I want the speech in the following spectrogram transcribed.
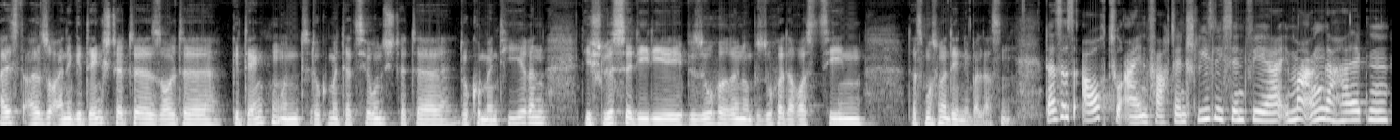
Heißt also, eine Gedenkstätte sollte Gedenken und Dokumentationsstätte dokumentieren. Die Schlüsse, die die Besucherinnen und Besucher daraus ziehen, das muss man denen überlassen. Das ist auch zu einfach, denn schließlich sind wir ja immer angehalten,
